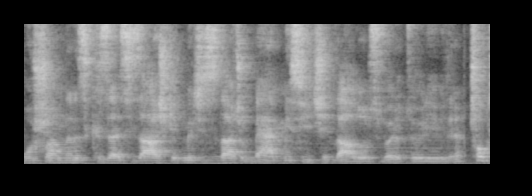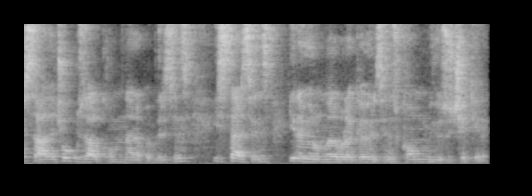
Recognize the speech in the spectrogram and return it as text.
hoşlandığınız kıza size aşık etmek için, sizi daha çok beğenmesi için daha doğrusu böyle söyleyebilirim. Çok sade, çok güzel kombinler yapabilirsiniz. İsterseniz yine yorumlara bırakabilirsiniz. Kombin videosu çekerim.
